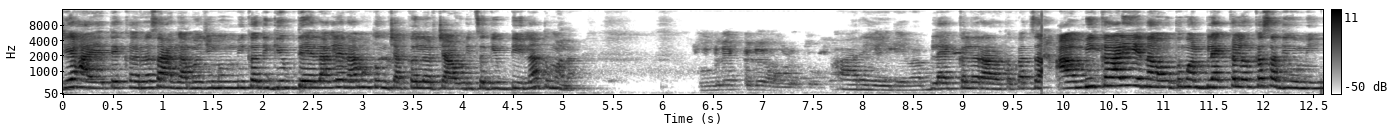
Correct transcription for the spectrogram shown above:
जे आहे ते खरं सांगा. म्हणजे मग मी कधी गिफ्ट द्यायला लागले ना मग तुमच्या कलरच्या आवडीचं गिफ्ट देईन ना तुम्हाला. ब्लॅक कलर आवडतो. अरे देवा ब्लॅक कलर आवडतो का? मी काळी आहे ना हो तुम्हाला ब्लॅक कलर कसा देऊ मी?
